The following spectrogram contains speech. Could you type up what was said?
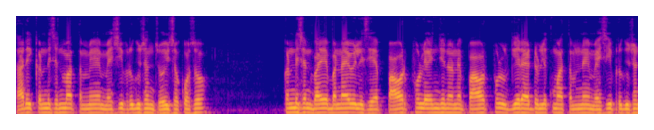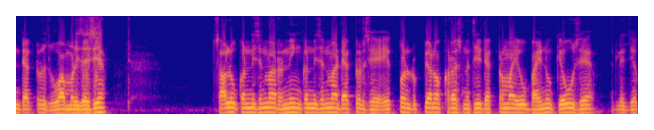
સારી કન્ડિશનમાં તમે મેસી ફર્ગ્યુસન જોઈ શકો છો. કન્ડિશન ભાઈએ બનાવેલી છે. પાવરફુલ એન્જિન અને પાવરફુલ ગેર હાઇડ્રોલિકમાં તમને મેસી ફર્ગ્યુસન ટ્રેક્ટર જોવા મળી જશે. ચાલુ કન્ડિશનમાં રનિંગ કન્ડિશનમાં ટ્રેક્ટર છે. એક પણ રૂપિયાનો ખર્ચ નથી ટ્રેક્ટરમાં એવું ભાઈનું કેવું છે? એટલે જે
